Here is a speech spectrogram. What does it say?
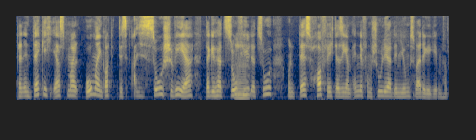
dann entdecke ich erstmal, oh mein Gott, das ist so schwer, da gehört so mhm. viel dazu und das hoffe ich, dass ich am Ende vom Schuljahr den Jungs weitergegeben habe.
